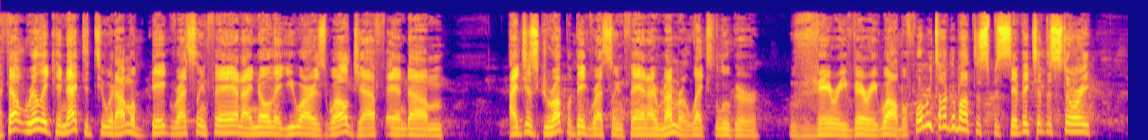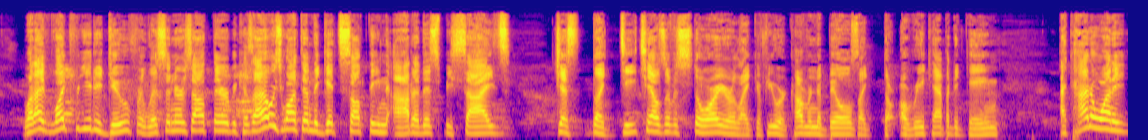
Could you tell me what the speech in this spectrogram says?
I felt really connected to it. I'm a big wrestling fan. I know that you are as well, Jeff. And um, I just grew up a big wrestling fan. I remember Lex Luger very, very well. Before we talk about the specifics of the story, what I'd like for you to do for listeners out there, because I always want them to get something out of this besides just like details of a story or like if you were covering the Bills, like the, a recap of the game. I kind of want to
